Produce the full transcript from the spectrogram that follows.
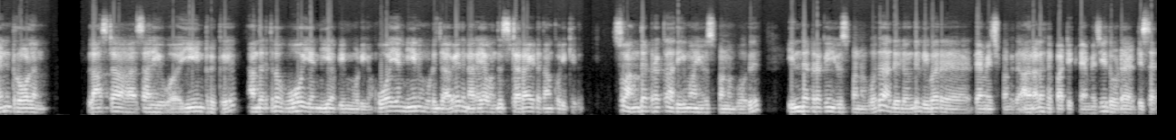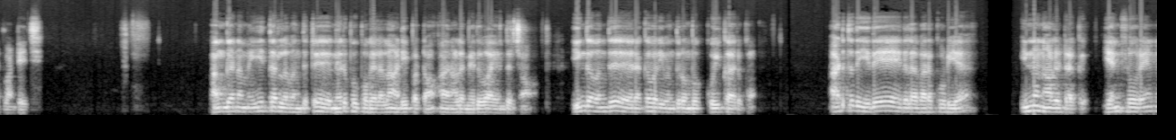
டென்ட்ரோலன் லாஸ்டா சாரி ஈன் இருக்கு. அந்த இடத்துல ஓஎன்இ அப்படின்னு முடியும். ஓஎன்இன்னு முடிஞ்சாவே அது நிறைய வந்து ஸ்டெராய்டு தான் குறிக்குது. ஸோ அந்த ட்ரக் அதிகமாக யூஸ் பண்ணும்போது இந்த ட்ரக்கையும் யூஸ் பண்ணும்போது அதில் வந்து லிவர் டேமேஜ் பண்ணுது. அதனால ஹெப்பாட்டிக் டேமேஜ் இதோட டிஸ்அட்வான்டேஜ் அங்க நம்ம ஈத்தர்ல வந்துட்டு நெருப்பு புகையிலலாம் அடிபட்டோம். அதனால மெதுவாக எழுந்திரிச்சோம் இங்க வந்து ரெக்கவரி வந்து ரொம்ப குயிக்கா இருக்கும். அடுத்தது இதே இதுல வரக்கூடிய இன்னும் நாலு ட்ரக். என்ஃப்ளோரேன்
